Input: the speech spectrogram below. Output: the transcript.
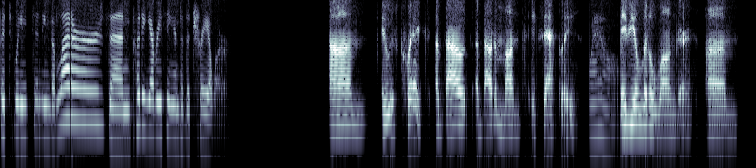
between sending the letters and putting everything into the trailer? Um, it was quick, about about a month exactly. Wow. Maybe a little longer. Um,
